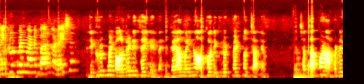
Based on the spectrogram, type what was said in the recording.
રિક્રુટમેન્ટ માટે બહાર કઢાઈ છે? રિક્રુટમેન્ટ ઓલરેડી થઈ ગઈ બેન. ગયા મહિનો આખો રિક્રુટમેન્ટનો જ ચાલ્યો. છતાં પણ આપણે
